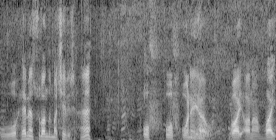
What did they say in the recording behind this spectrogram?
Oo hemen sulandırma çevir. He? Of of o ne ya? Vay anam vay.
